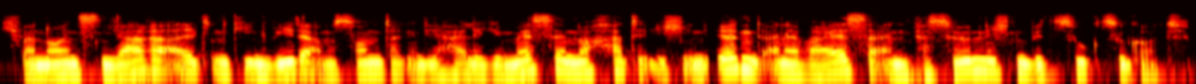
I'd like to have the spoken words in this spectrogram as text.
Ich war 19 Jahre alt und ging weder am Sonntag in die Heilige Messe, noch hatte ich in irgendeiner Weise einen persönlichen Bezug zu Gott.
